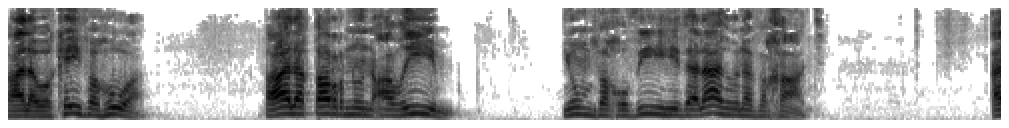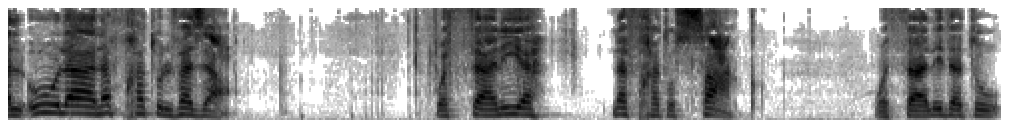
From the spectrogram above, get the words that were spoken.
قال وكيف هو؟ قال قرن عظيم ينفخ فيه ثلاث نفخات. الأولى نفخة الفزع والثانية نفخة الصعق والثالثة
